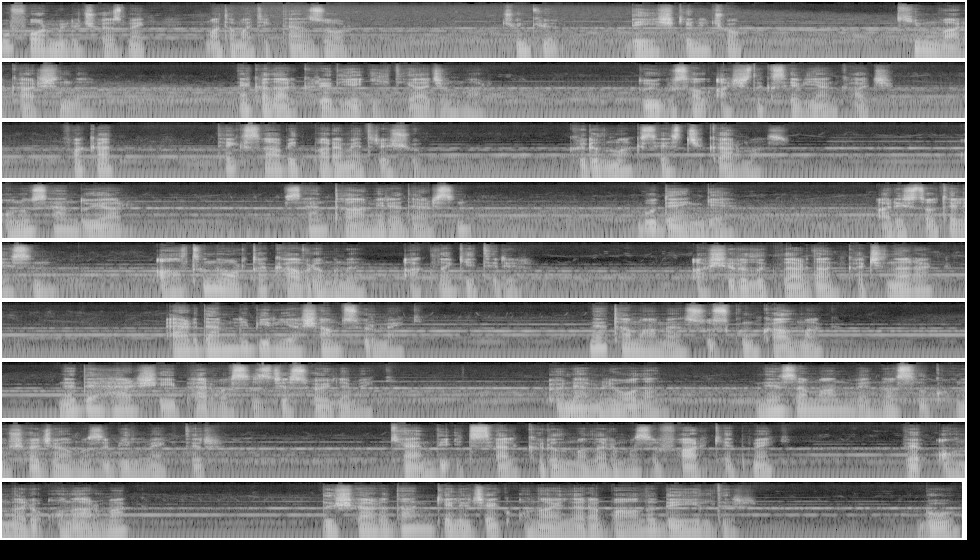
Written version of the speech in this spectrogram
Bu formülü çözmek matematikten zor. Çünkü değişkeni çok. Kim var karşında? Ne kadar krediye ihtiyacın var? Duygusal açlık seviyen kaç? Fakat tek sabit parametre şu. Kırılmak ses çıkarmaz. Onu sen duyar, sen tamir edersin. Bu denge Aristoteles'in altın orta kavramını akla getirir. Aşırılıklardan kaçınarak erdemli bir yaşam sürmek, ne tamamen suskun kalmak ne de her şeyi pervasızca söylemek. Önemli olan ne zaman ve nasıl konuşacağımızı bilmektir. Kendi içsel kırılmalarımızı fark etmek ve onları onarmak dışarıdan gelecek onaylara bağlı değildir. Bu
